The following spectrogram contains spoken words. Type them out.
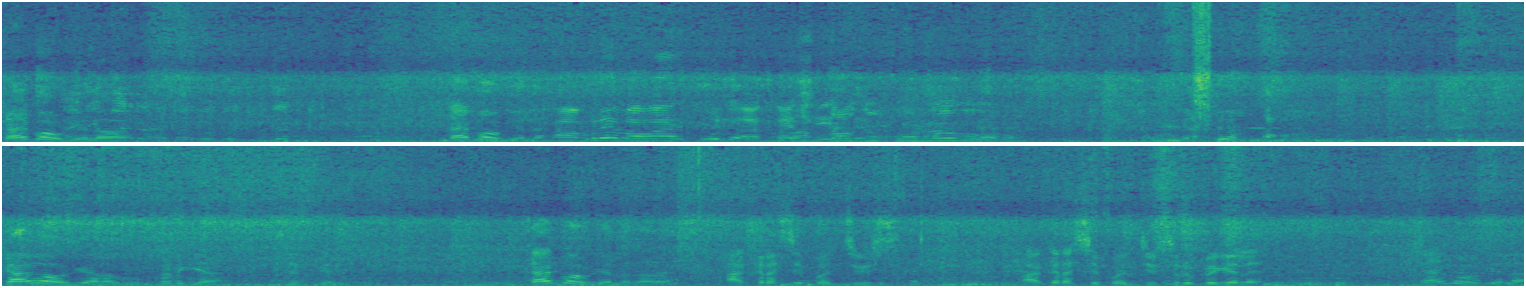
काय भाव गेला? काय भाव गेला? काय भाव गेला भाऊ? कट घ्या. शेतकरी काय भाव गेला दादा? अकराशे पंचवीस. अकराशे पंचवीस रुपये गेलाय. काय भाव गेला?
